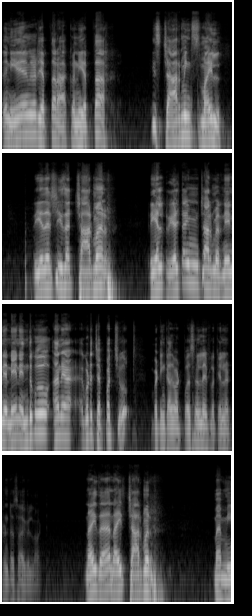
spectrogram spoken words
నేనేం కూడా చెప్తారా? కొన్ని చెప్తా. His charming smile Priyadarshi is a charmer real real time charmer నేను నేను ఎందుకు అని కూడా చెప్పొచ్చు. బట్ ఇంకా అది వాటి పర్సనల్ లైఫ్లోకి వెళ్ళినట్టుంటే so I will not nice nice charmer ma'am మీ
